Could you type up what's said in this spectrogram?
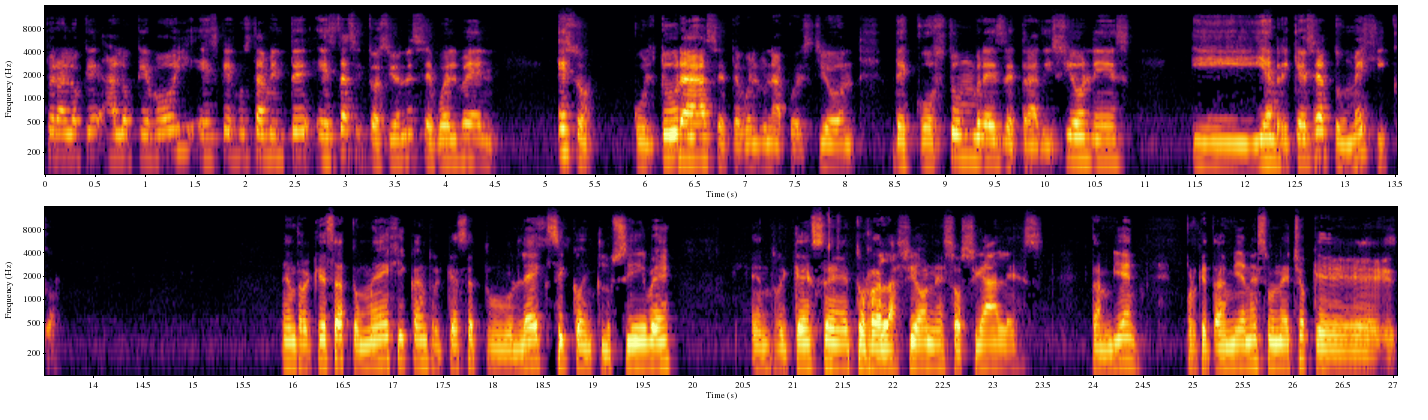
pero a lo que a lo que voy es que justamente estas situaciones se vuelven eso, cultura, se te vuelve una cuestión de costumbres, de tradiciones y, enriquece a tu México. Enriquece a tu México, enriquece tu léxico inclusive, enriquece tus relaciones sociales también, porque también es un hecho que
